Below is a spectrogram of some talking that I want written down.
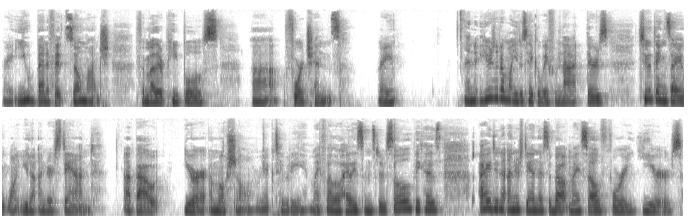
right? You benefit so much from other people's uh, fortunes, right? And here's what I want you to take away from that. There's two things I want you to understand about your emotional reactivity, my fellow highly sensitive soul, because I didn't understand this about myself for years,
